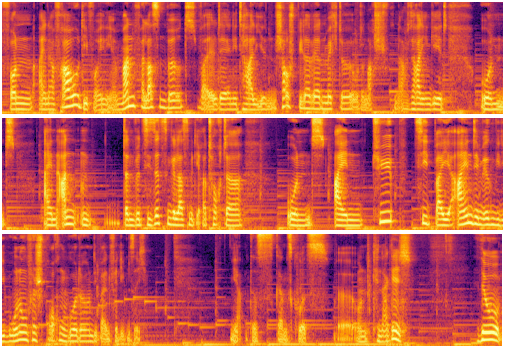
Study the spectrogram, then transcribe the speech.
von einer Frau, die von ihrem Mann verlassen wird, weil der in Italien Schauspieler werden möchte oder nach, nach Italien geht. Und, ein An und dann wird sie sitzen gelassen mit ihrer Tochter. Und ein Typ zieht bei ihr ein, dem irgendwie die Wohnung versprochen wurde und die beiden verlieben sich. Ja, das ganz kurz äh, und knackig. So,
